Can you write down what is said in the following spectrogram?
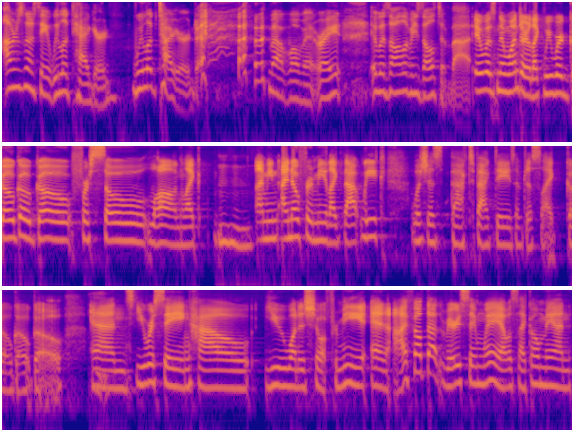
I'm just gonna say it, we looked haggard. We looked tired in that moment, right? It was all a result of that. it was no wonder like we were go go go for so long like Mm-hmm. i mean i know for me like that week was just back to back days of just like go go go Mm-hmm. and you were saying how you wanted to show up for me and i felt that very same way i was like oh Oh, man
